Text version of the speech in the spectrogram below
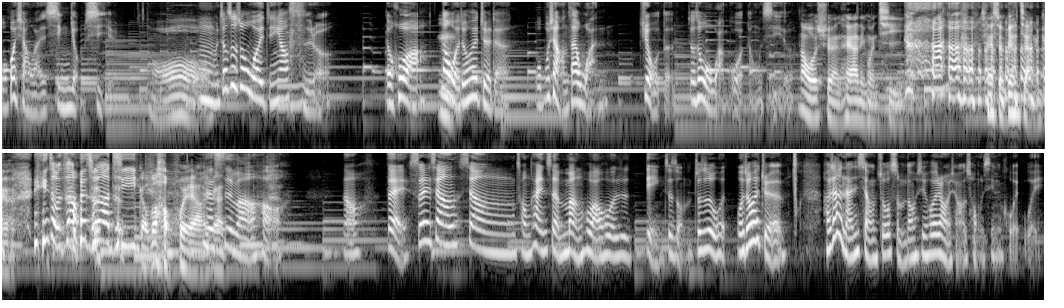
我会想玩新游戏。哦，嗯，就是说我已经要死了的话，嗯、那我就会觉得我不想再玩。旧的，就是我玩过的东西了。那我选《黑暗灵魂七》，先随便讲一个。你怎么知道会出到七？搞不好会啊。那是吗？好。然后对，所以像像重看一次的漫画或者是电影这种，就是我我就会觉得 好像很难想说什么东西会让我想要重新回味。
